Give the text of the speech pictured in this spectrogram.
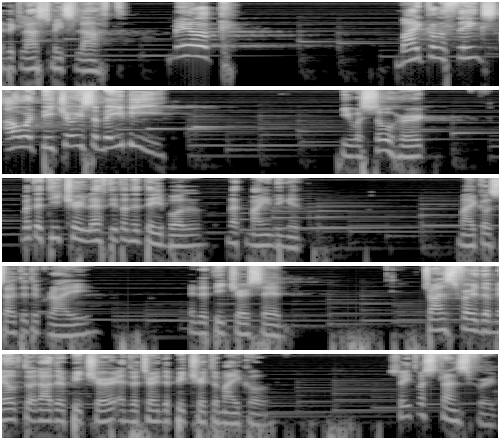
and the classmates laughed. Milk! Michael thinks our teacher is a baby. He was so hurt, but the teacher left it on the table, not minding it. Michael started to cry, and the teacher said, Transfer the milk to another pitcher and return the pitcher to Michael. So it was transferred.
